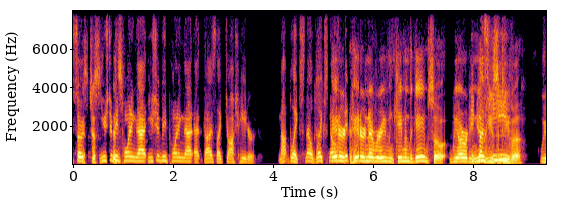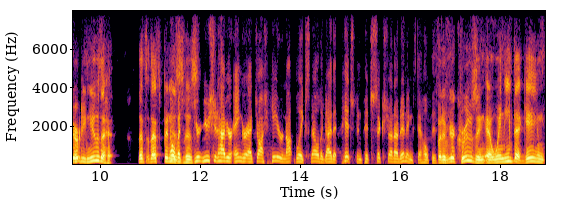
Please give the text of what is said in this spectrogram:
So it's just you should be pointing that. You should be pointing that at guys like Josh Hader, not Blake Snell. Blake Snell. Hader Hader never even came in the game, so we already Because knew he's he- a diva. We already knew that. That's that's been No, his, his you're, should have your anger at Josh Hader, not Blake Snell, the guy that pitched and pitched six shutout innings to help his. But if you're cruising and we need that game,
